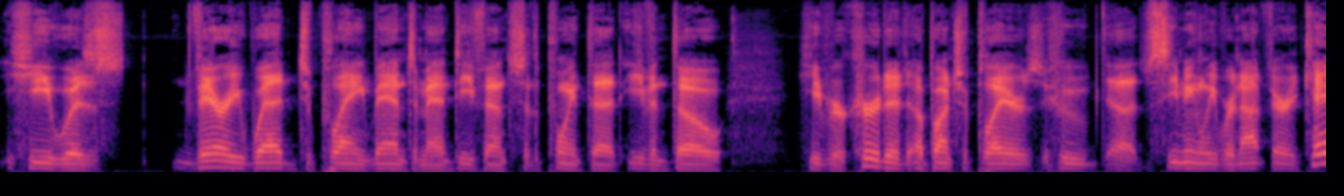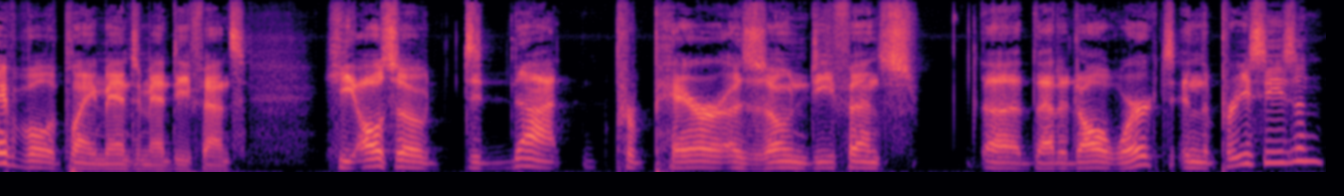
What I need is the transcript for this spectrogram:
he was very wed to playing man to man defense to the point that even though he recruited a bunch of players who uh, seemingly were not very capable of playing man to man defense, he also did not prepare a zone defense uh, that it all worked in the preseason.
